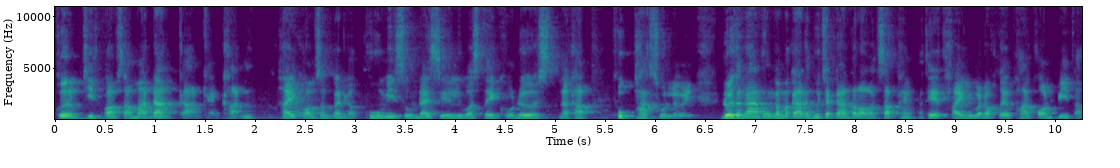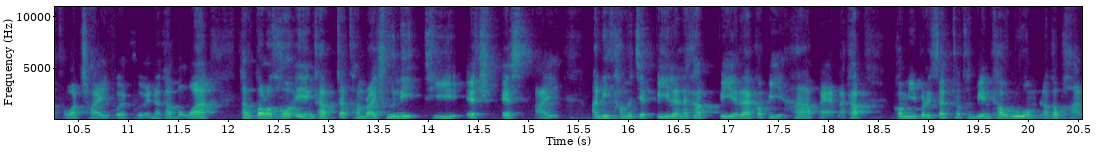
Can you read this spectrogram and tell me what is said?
เพิ่มขีดความสามารถด้านการแข่งขัน ให้ความสำคัญกับผู้มีส่วนได้เสียหรือว่า stakeholders นะครับทุกภาคส่วนเลย โดยทางด้านของกรรมการและผู้จัดการตลาดหลักทรัพย์แห่งประเทศไทย หรือว่าดรภากรปีตาธวัชชัยเปิดเผยนะครับบอกว่าทางตลทเองครับจะทำรายชื่อนี้ THSI อันนี้ทำมา 7 ปีแล้วนะครับ ปีแรกก็ปี 58นะครับ ก็มีบริษัทจดทะเบียนเข้าร่วม แล้วก็ผ่าน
